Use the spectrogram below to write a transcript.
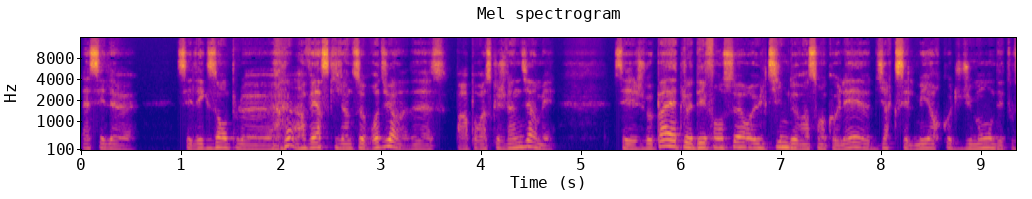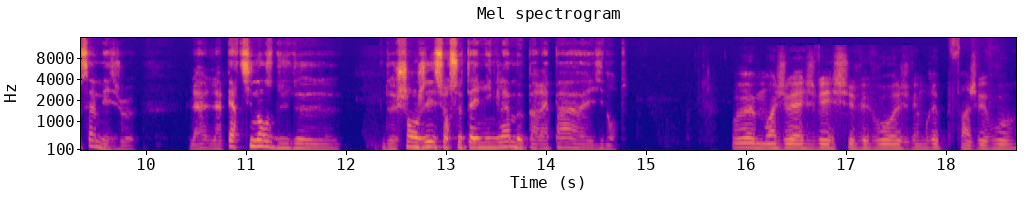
là c'est le c'est l'exemple euh, inverse qui vient de se produire par rapport à ce que je viens de dire, mais c'est je veux pas être le défenseur ultime de Vincent Collet, dire que c'est le meilleur coach du monde et tout ça, mais je la, pertinence de, de changer sur ce timing-là me paraît pas évidente. Ouais, moi je vais, je vais, je vais vous, je vais me, enfin, je vais vous,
